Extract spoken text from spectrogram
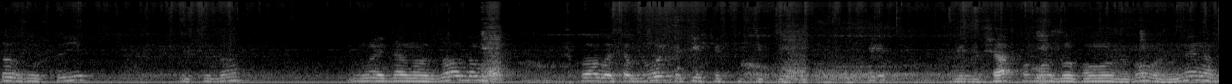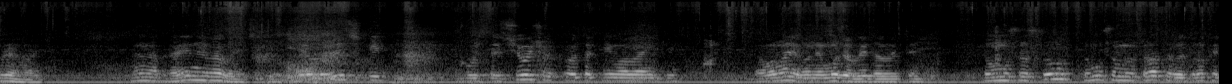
що, воно стоїть і сюди. Воно йде в нас задом, склалося в двойку, тих, тих, тих, тих, тих, тих. Зараз поможу, поможу, поможу. Не напрягай. Не напрягай, невеличкий. Невеличкий бусячочок, отакий маленький. А вона його не може видавити. Тому що що? Тому що ми втратили трохи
